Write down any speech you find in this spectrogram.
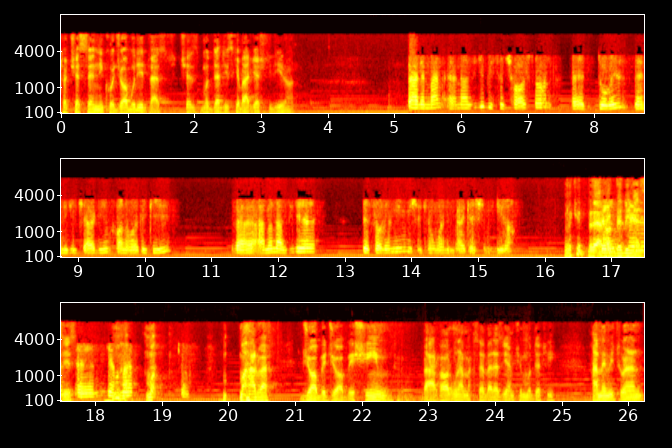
تا چه سنی کجا بودید و از چه مدتی است که برگشتید ایران؟ بله من نزدیک 24 سال دوبه زندگی کردیم خانوادگی. و الان نزدیک سه سال و نیم میشه که اومدیم برگشتیم ایران. که به ببین عزیز. ما, ما. ما هر وقت جا به جا بشیم به هر حال اونم مقصد بعد از یه همچین مدتی همه می‌تونن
